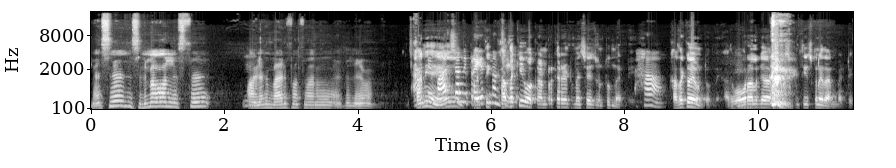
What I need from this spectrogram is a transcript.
మెసేజ్ సినిమా వాళ్ళు ఇస్తే వాళ్ళు ఏదో మారిపోతారు. అది లేవండి. కానీ కథకి. ఒక అండర్ కరెంట్ మెసేజ్ ఉంటుందండి. హా, కథకే ఉంటుంది. అది ఓవరాల్గా తీసుకు- తీసుకునే దాన్ని బట్టి.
